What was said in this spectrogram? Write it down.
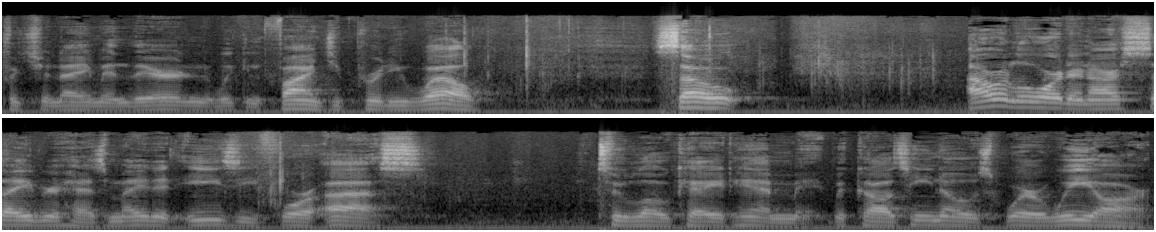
put your name in there and we can find you pretty well. So, our Lord and our Savior has made it easy for us to locate Him because He knows where we are.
